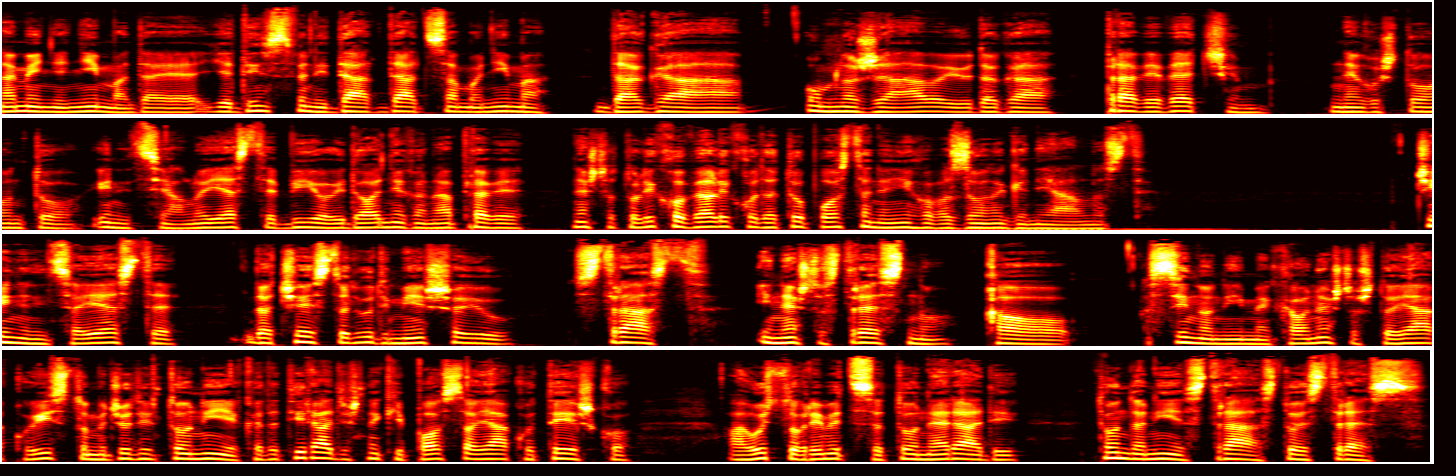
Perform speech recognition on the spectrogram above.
namijenjen njima, da je jedinstveni dar dat samo njima, da ga umnožavaju, da ga prave većim nego što on to inicijalno jeste bio i da od njega naprave nešto toliko veliko da to postane njihova zona genijalnosti. Činjenica jeste da često ljudi miješaju strast i nešto stresno kao sinonime, kao nešto što je jako isto, međutim to nije. Kada ti radiš neki posao jako teško, a u isto vrijeme ti se to ne radi, to onda nije strast, to je stres.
